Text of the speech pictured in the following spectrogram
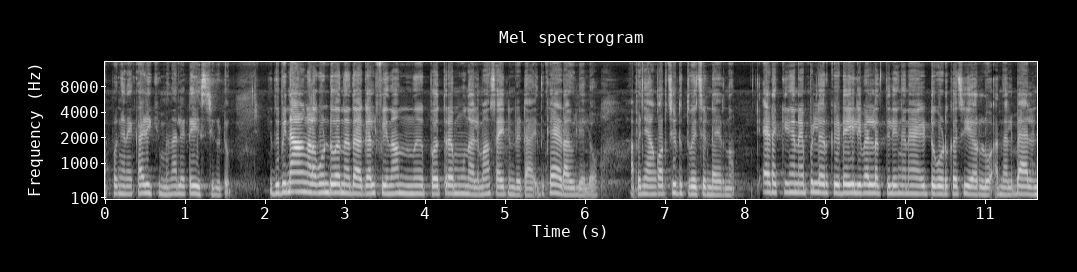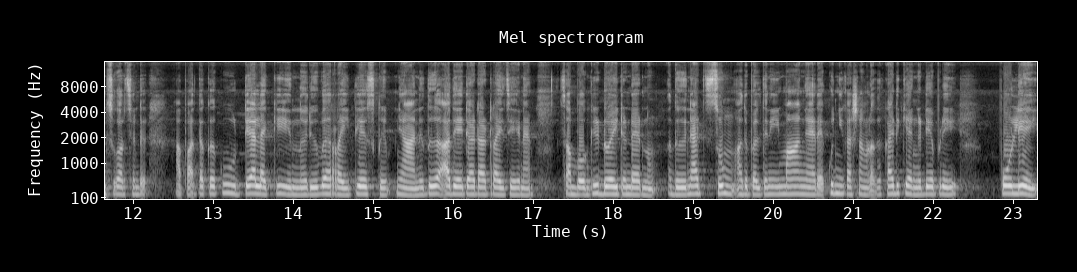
അപ്പോൾ ഇങ്ങനെ കഴിക്കുമ്പോൾ നല്ല ടേസ്റ്റ് കിട്ടും. ഇത് പിന്നെ ആങ്ങളെ കൊണ്ടുവന്നതാണ് ഗൾഫിൽ നിന്ന് അന്ന് ഇപ്പോൾ എത്ര മൂന്നാൽ മാസമായിട്ടുണ്ട് കേട്ടോ ഇത് കേടാവില്ലല്ലോ. അപ്പോൾ ഞാൻ കുറച്ച് എടുത്ത് വെച്ചിട്ടുണ്ടായിരുന്നു. ഇടയ്ക്ക് ഇങ്ങനെ പിള്ളേർക്ക് ഡെയിലി വെള്ളത്തിൽ ഇങ്ങനെ ഇട്ട് കൊടുക്കുക ചെയ്യാറുള്ളൂ. എന്നാലും ബാലൻസ് കുറച്ചുണ്ട്. അപ്പോൾ അതൊക്കെ കൂട്ടി അലക്കി ഇന്നൊരു വെറൈറ്റി ഐസ്ക്രീം ഞാനിത് ആദ്യമായിട്ടാണ് ട്രൈ ചെയ്യണേ. സംഭവം കിടുവായിട്ടുണ്ടായിരുന്നു അത് നട്ട്സും അതുപോലെ തന്നെ ഈ മാങ്ങയുടെ കുഞ്ഞു കഷ്ണങ്ങളൊക്കെ കടിക്കാൻ കിട്ടിയപ്പോഴേ പൊളിയായി.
